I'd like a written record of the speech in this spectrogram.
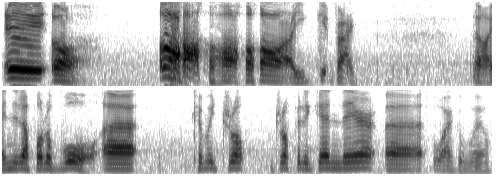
Hey, oh. Oh, you get back. Oh, I ended up on a wall. Uh, can we drop drop it again there? Uh, wagon wheel.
